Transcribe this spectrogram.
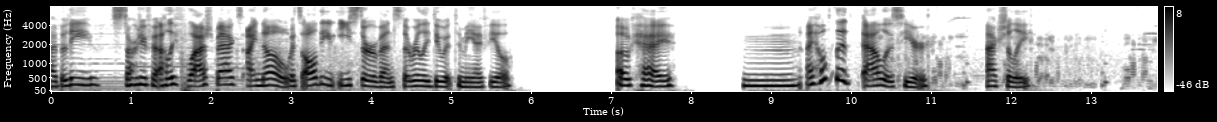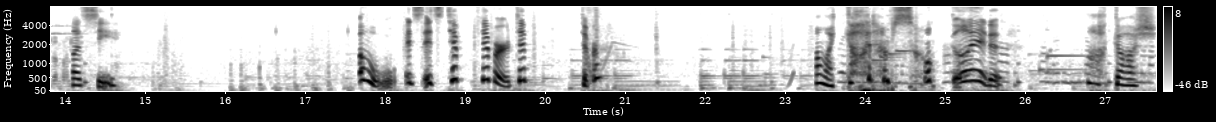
I believe. Stardew Valley flashbacks? I know. It's all the Easter events that really do it to me, I feel. Okay. Hmm. I hope that Al is here. Actually. Let's see. Oh, it's it's Tip Tipper. Tip Tipper? Oh my god, I'm so good. Oh gosh.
